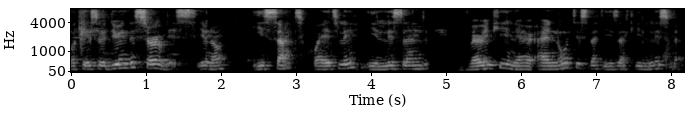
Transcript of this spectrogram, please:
Okay, so during the service, you know, he sat quietly, he listened very keenly. I noticed that he's a keen listener.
